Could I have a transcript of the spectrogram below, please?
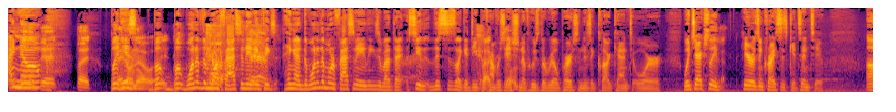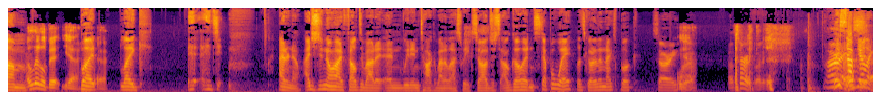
I a know. bit, but but I his don't know. but It- but one of the more God fascinating damn. things. Hang on, the, one of the more fascinating things about that. See, this is like a deeper God conversation damn. of who's the real person. Is it Clark Kent or which actually Heroes in Crisis gets into. Um, a little bit, yeah, but yeah. like it, it's I don't know. I just didn't know how I felt about it, and we didn't talk about it last week. So I'll just I'll go ahead and step away. Let's go to the next book. Sorry. yeah. I'm sorry, buddy. All Please right. stop yelling.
